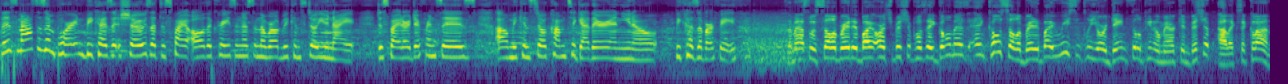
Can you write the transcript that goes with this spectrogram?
This Mass is important because it shows that despite all the craziness in the world, we can still unite. Despite our differences, um, we can still come together and, you know, because of our faith. The Mass was celebrated by Archbishop Jose Gomez and co celebrated by recently ordained Filipino American Bishop Alex Aclan.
